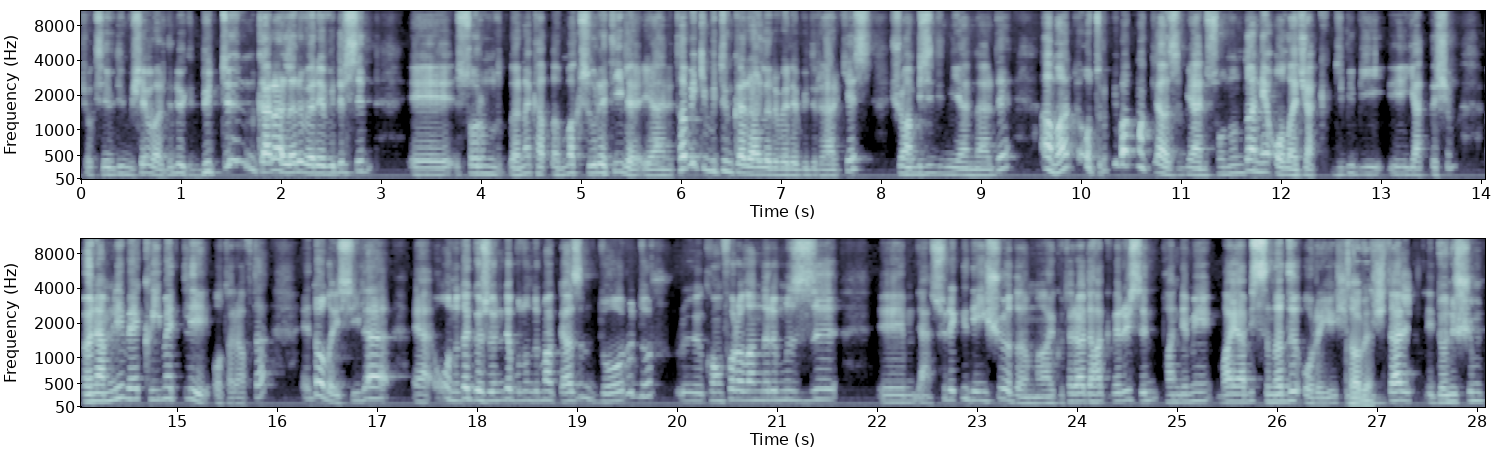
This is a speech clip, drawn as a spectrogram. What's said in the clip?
çok sevdiğim bir şey var diyor ki bütün kararları verebilirsin e, sorumluluklarına katlanmak suretiyle yani. Tabii ki bütün kararları verebilir herkes. Şu an bizi dinleyenler de. Ama oturup bir bakmak lazım. Yani sonunda ne olacak gibi bir e, yaklaşım önemli ve kıymetli o tarafta. E, dolayısıyla yani onu da göz önünde bulundurmak lazım. Doğrudur. E, konfor alanlarımızı yani sürekli değişiyordu ama Aykut herhalde hak verirsin. Pandemi bayağı bir sınadı orayı. Şimdi Tabii. dijital dönüşüm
